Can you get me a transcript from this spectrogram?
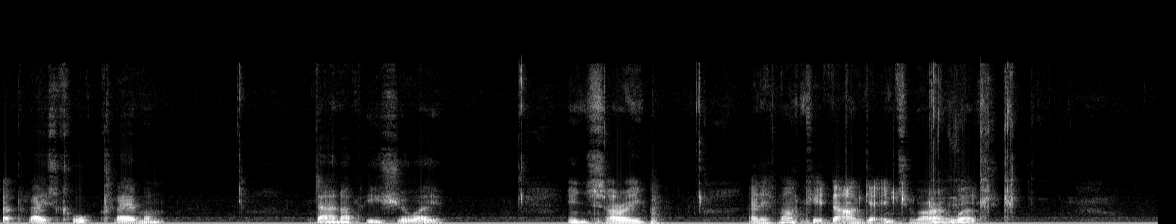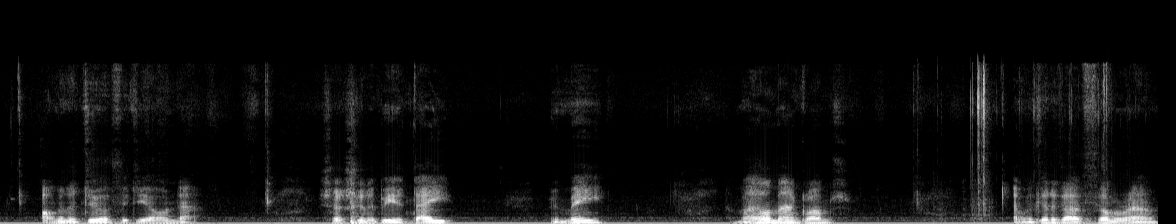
a place called Claremont. Down up Esher Way. In Surrey. And if my kit that I'm getting tomorrow works, I'm going to do a video on that. So it's going to be a day with me and my old man Grums and we're going to go film around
